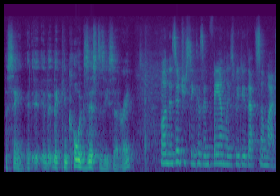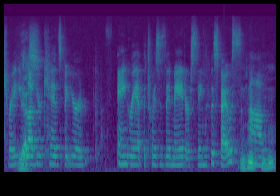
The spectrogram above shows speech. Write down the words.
the same. It, it, it, they can coexist, as he said, right? Well, and it's interesting because in families we do that so much, right? You Yes. love your kids, but you're angry at the choices they made, or same with the spouse. Mm-hmm, um,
